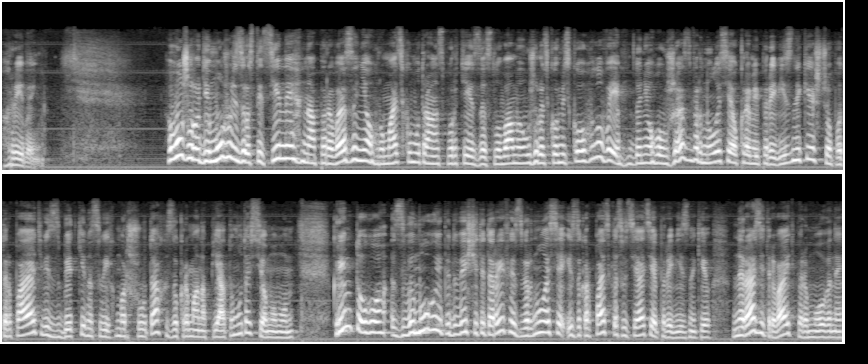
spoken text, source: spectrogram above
гривень. В Ужгороді можуть зрости ціни на перевезення у громадському транспорті. За словами Ужгородського міського голови, до нього вже звернулися окремі перевізники, що потерпають від збитків на своїх маршрутах, зокрема на п'ятому та сьомому. Крім того, з вимогою підвищити тарифи звернулася і Закарпатська асоціація перевізників. Наразі тривають перемовини.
